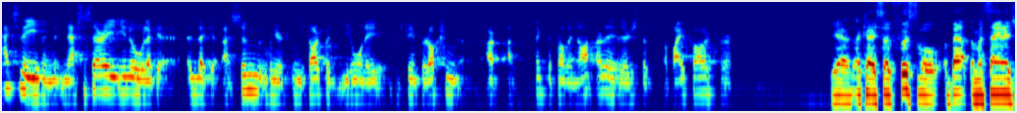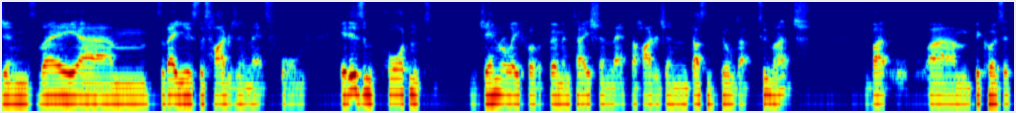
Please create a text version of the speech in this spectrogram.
actually even necessary? You know, like like assume when you're when you talk about you don't want to constrain production. Are, I think they're probably not. Are they? They're just a, a byproduct, or yeah. Okay. So first of all, about the methanogens, they um, so they use this hydrogen that's formed. It is important generally for the fermentation that the hydrogen doesn't build up too much, but um, because it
